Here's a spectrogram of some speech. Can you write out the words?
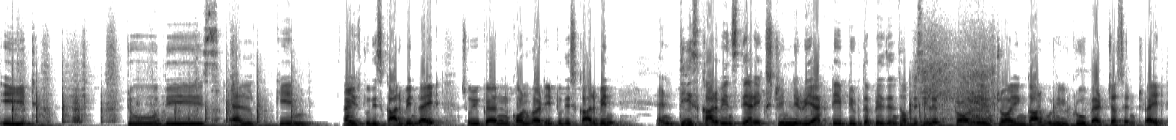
it to this alkene uh, to this carbene right? So you can convert it to this carbene. And these carbenes they are extremely reactive due to the presence of this electron withdrawing carbonyl group adjacent right?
